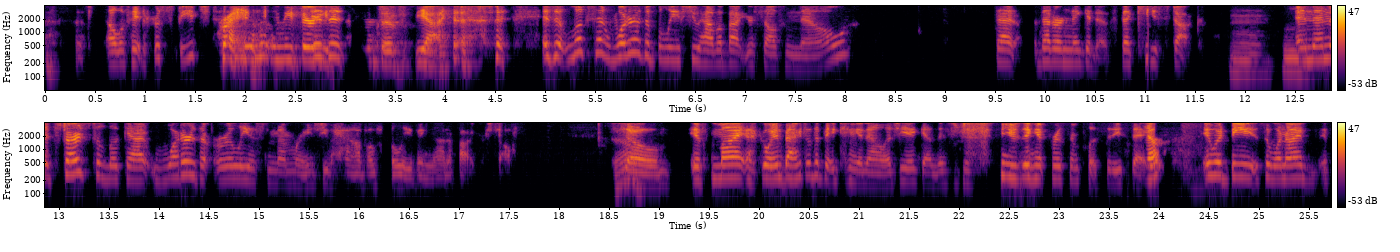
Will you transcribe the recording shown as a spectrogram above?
elevator speech, right? In the thirty it, of yeah, is it looks at what are the beliefs you have about yourself now that that are negative that keep you stuck Mm-hmm. And then it starts to look at what are the earliest memories you have of believing that about yourself. Oh. So if my going back to the baking analogy again, this is just using it for simplicity's sake. Yep. It would be so when I if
